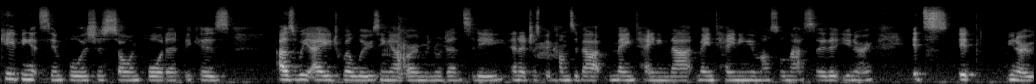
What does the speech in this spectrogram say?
keeping it simple is just so important because as we age we're losing our bone mineral density and it just mm. becomes about maintaining that maintaining your muscle mass so that you know it's it you know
